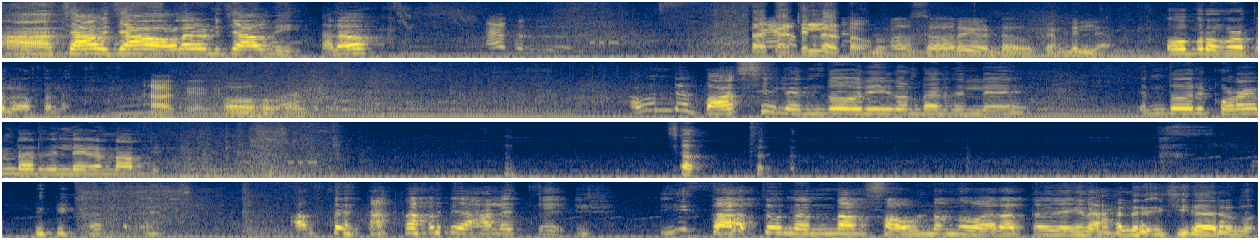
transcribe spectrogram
ആ ചാവ് ചാവ് അവളെ വേണ്ടി ചാവ് നീ. ഹലോ? കണ്ടില്ല കേട്ടോ. സോറി കേട്ടോ കണ്ടില്ല. ഓ ബ്രോ കുഴപ്പമില്ല കുഴപ്പമില്ല. ഓക്കെ ഓഹോ. അവന്റെ ഭാഷയിൽ എന്തോ ഒരു ഇതുണ്ടായിരുന്നില്ലേ? എന്തോ ഒരു കുട ഉണ്ടായിരുന്നില്ലേ കണ്ണാപ്പി? ചത്ത്. അത് ആലോചിച്ചേ. ഈ സ്ഥലത്ത് നിന്ന് എന്താണ് സൗണ്ട് ഒന്നും വരാത്തത് ഞാൻ ഇങ്ങനെ ആലോചിക്കുമായിരുന്നു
